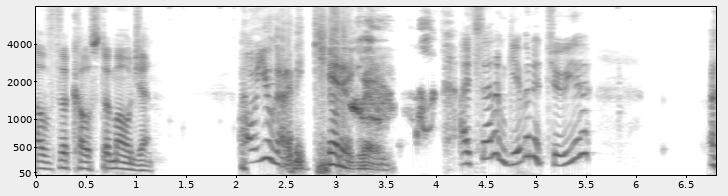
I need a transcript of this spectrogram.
of the Kosst Amojan. Oh, you gotta be kidding me. I said I'm giving it to you.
